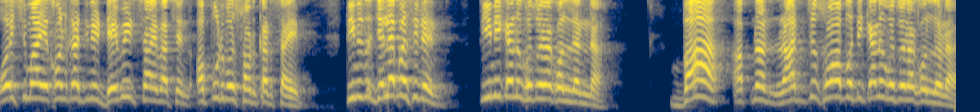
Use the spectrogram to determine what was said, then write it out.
ওই সময় এখনকার যিনি ডেভিড সাহেব আছেন, অপূর্ব সরকার সাহেব, তিনি তো জেলা প্রেসিডেন্ট, তিনি কেন ঘোষণা করলেন না? বা আপনার রাজ্য সভাপতি কেন ঘোষণা করল না?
